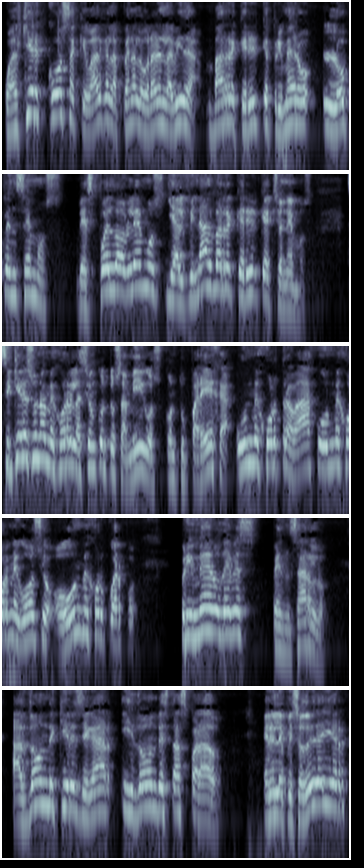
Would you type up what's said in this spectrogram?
cualquier cosa que valga la pena lograr en la vida va a requerir que primero lo pensemos, después lo hablemos y al final va a requerir que accionemos. Si quieres una mejor relación con tus amigos, con tu pareja, un mejor trabajo, un mejor negocio o un mejor cuerpo, primero debes pensarlo. ¿A dónde quieres llegar y dónde estás parado? En el episodio de ayer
